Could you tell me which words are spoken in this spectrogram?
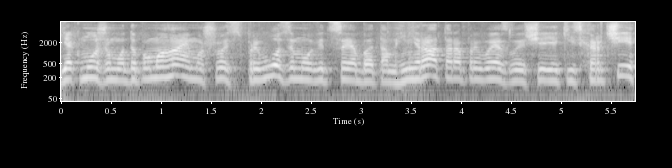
як можемо допомагаємо, щось привозимо від себе. Там генератора привезли, ще якісь харчі.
